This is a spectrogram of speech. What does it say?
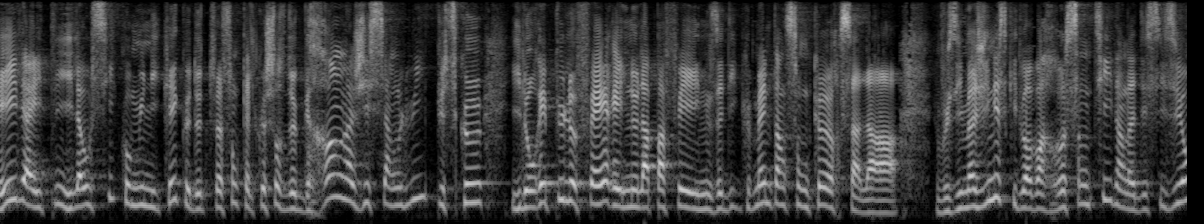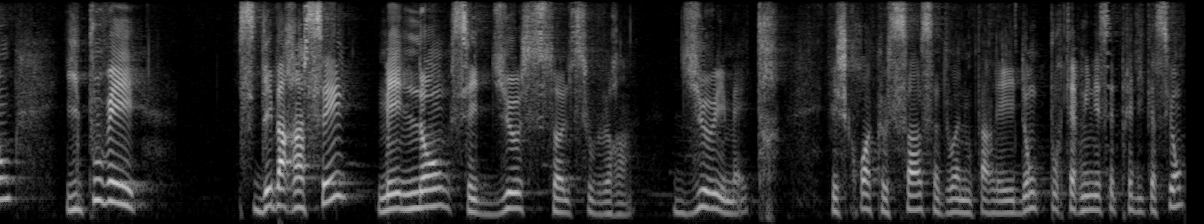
Et il a, il a aussi communiqué que de toute façon quelque chose de grand agissait en lui, puisqu'il aurait pu le faire et il ne l'a pas fait. Il nous a dit que même dans son cœur, ça l'a... Vous imaginez ce qu'il doit avoir ressenti dans la décision il pouvait se débarrasser, mais non, c'est Dieu seul souverain. Dieu est maître. Et je crois que ça, ça doit nous parler. Et donc, pour terminer cette prédication,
